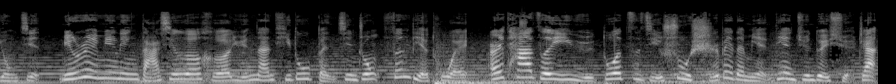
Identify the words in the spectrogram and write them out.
用尽，明瑞命令达西阿和云南提督本进忠分别突围，而他则已与多自己数十倍的缅甸军队血战。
